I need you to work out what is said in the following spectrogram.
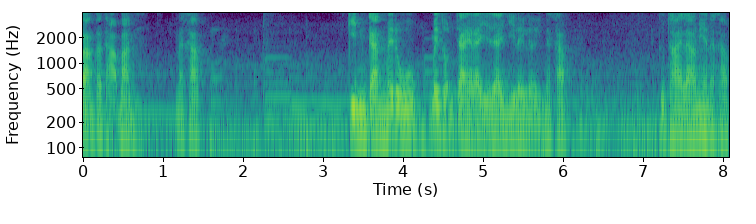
บางสถาบันนะครับ กินกันไม่รู้ไม่สนใจอะไรใหญ่ดีเลยเลยนะครับ สุดท้ายแล้วเนี่ยนะครับ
